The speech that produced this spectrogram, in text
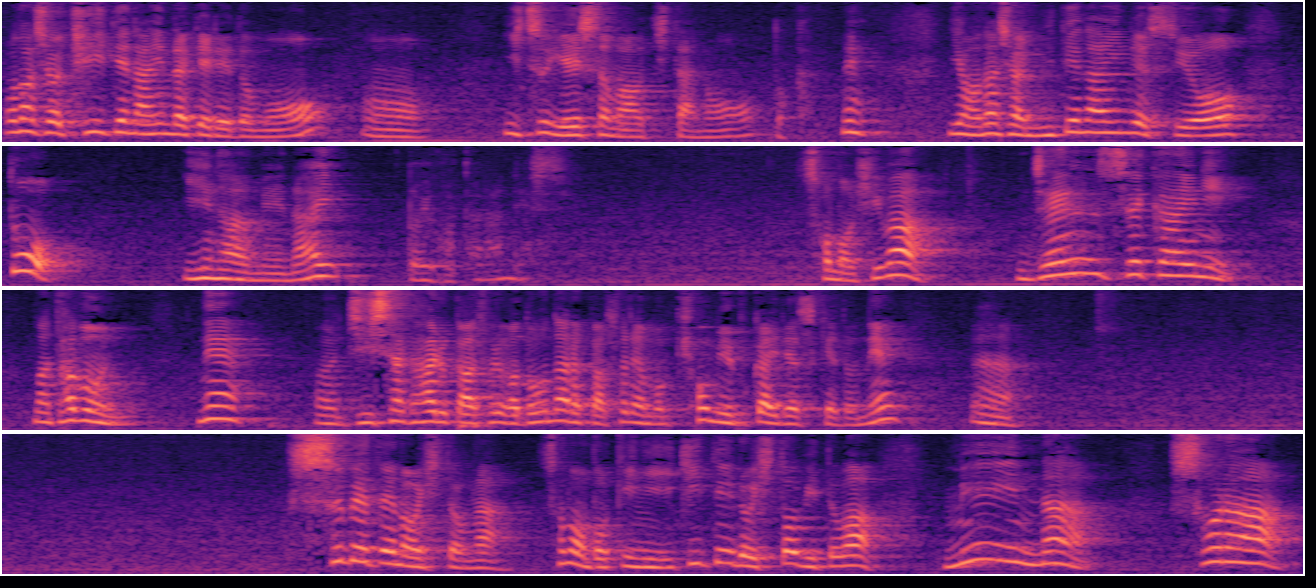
私は聞いてないんだけれども、いつイエス様が来たの？とかね。いや私は見てないんですよ。と否めないということなんですよ。その日は全世界にまあ多分ね実際があるかそれがどうなるかそれはもう興味深いですけどね、うん、全ての人がその時に生きている人々はみんな空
